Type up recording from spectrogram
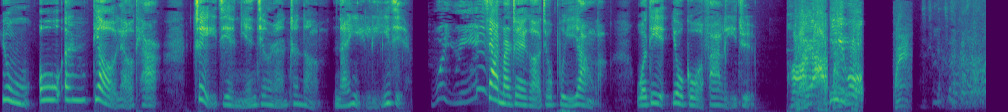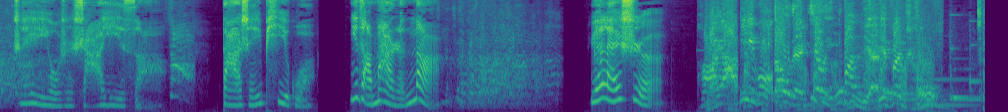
用 O N 调聊天这一届年轻人真的难以理解。我晕。下面这个就不一样了，我弟又给我发了一句：“趴呀屁股。”这又是啥意思啊？打谁屁股？你咋骂人呢？原来是趴呀屁股，倒点酱油，拌点，别犯愁。臭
